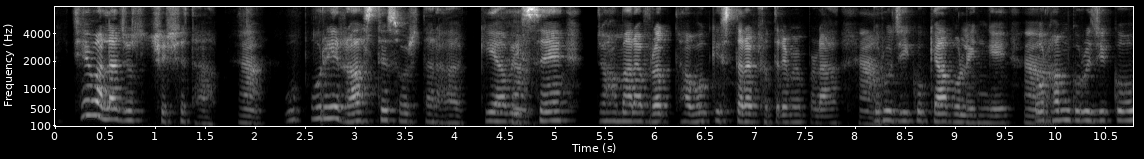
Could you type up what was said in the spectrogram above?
पीछे वाला जो शिष्य था हाँ। वो पूरे रास्ते सोचता रहा कि अब हाँ। इससे जो हमारा व्रत था वो किस तरह खतरे में पड़ा। हाँ। गुरु जी को क्या बोलेंगे? हाँ। और हम गुरु जी को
